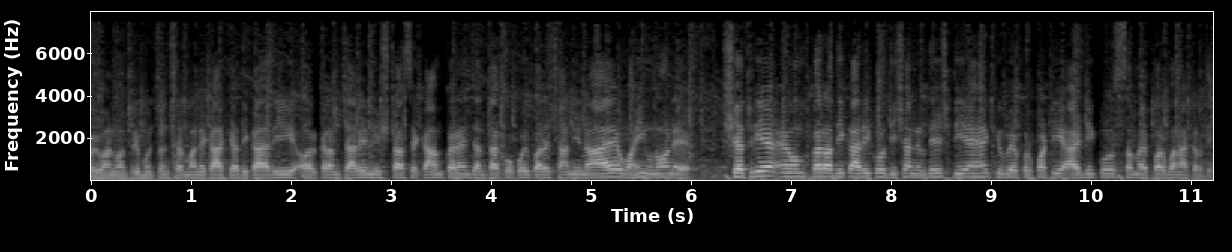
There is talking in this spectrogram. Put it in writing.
परिवहन मंत्री मूलचंद शर्मा ने कहा कि अधिकारी और कर्मचारी निष्ठा से काम करें, जनता को कोई परेशानी न आए। वहीं उन्होंने क्षेत्रीय एवं कर अधिकारी को दिशा निर्देश दिए हैं कि वे प्रॉपर्टी आईडी को समय पर बनाकर दें।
